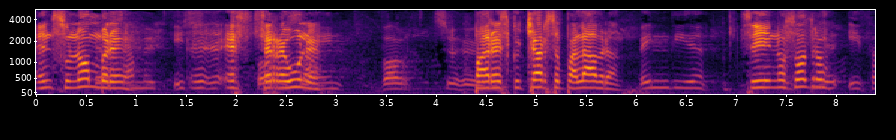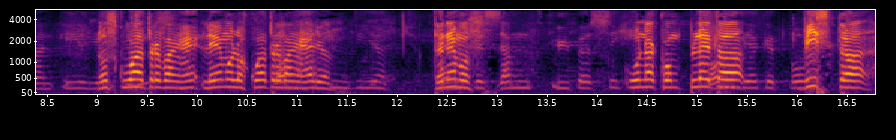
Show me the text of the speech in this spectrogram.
en su nombre, eh, se reúne para escuchar su palabra. Si nosotros los cuatro leemos los cuatro evangelios, tenemos una completa vista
